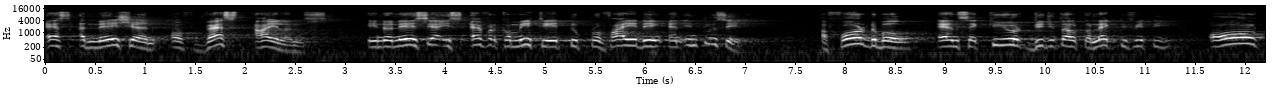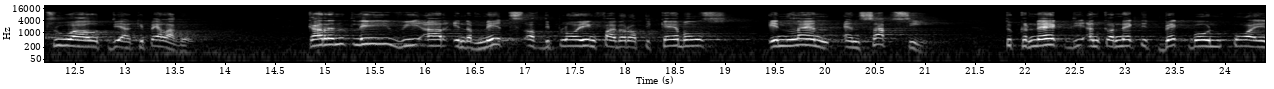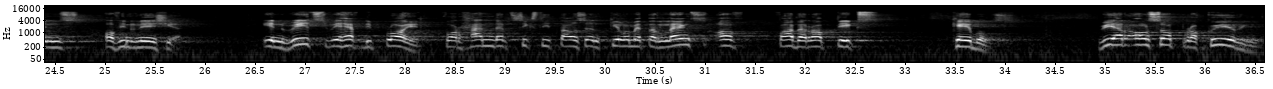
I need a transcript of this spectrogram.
As a nation of vast islands, Indonesia is ever committed to providing an inclusive, affordable, and secure digital connectivity all throughout the archipelago. Currently, we are in the midst of deploying fiber optic cables inland and subsea to connect the unconnected backbone points of Indonesia, in which we have deployed 460,000 kilometer lengths of fiber optics cables. We are also procuring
